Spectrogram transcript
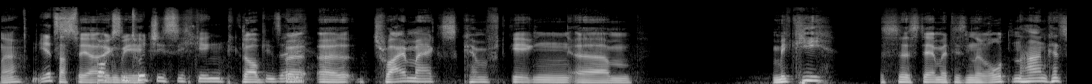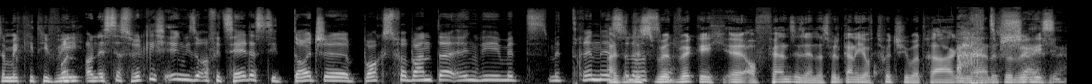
ne? Jetzt hast du ja boxen irgendwie, Twitchies sich gegen. ich glaube, äh, äh, Trimax kämpft gegen ähm, Mickey. Das ist der mit diesen roten Haaren. Kennst du Mickey TV? Und, und ist das wirklich irgendwie so offiziell, dass die deutsche Boxverband da irgendwie mit, mit drin ist? also das wird wirklich äh, auf Fernsehsender, das wird gar nicht auf Twitch übertragen. Ach, ne? du Das wird wirklich Scheiße.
